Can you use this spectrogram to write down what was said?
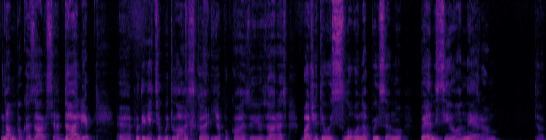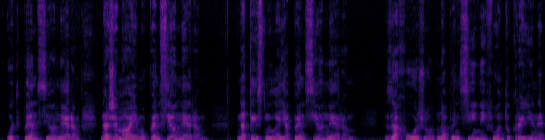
нам показався. Далі. Е, подивіться, будь ласка, я показую зараз. Бачите, ось слово написано пенсіонерам. Так, от пенсіонерам. Нажимаємо пенсіонерам. Натиснула я пенсіонерам. Заходжу на Пенсійний фонд України.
